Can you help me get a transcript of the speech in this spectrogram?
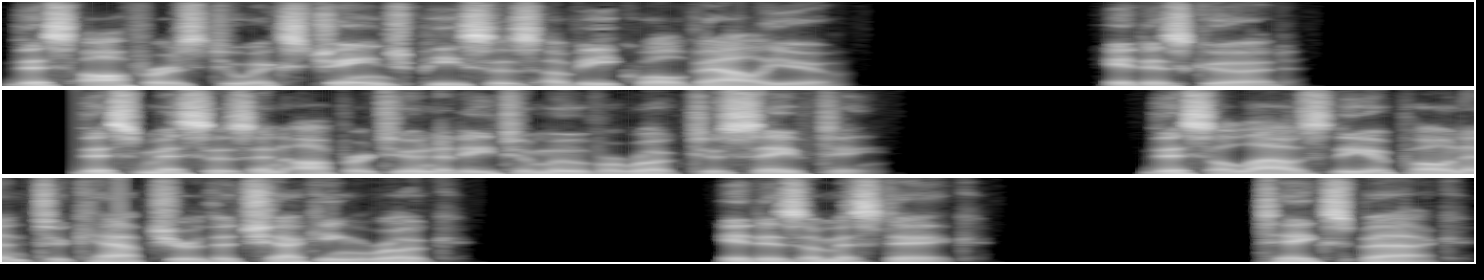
This offers to exchange pieces of equal value. It is good. This misses an opportunity to move a rook to safety. This allows the opponent to capture the checking rook. It is a mistake. Takes back.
